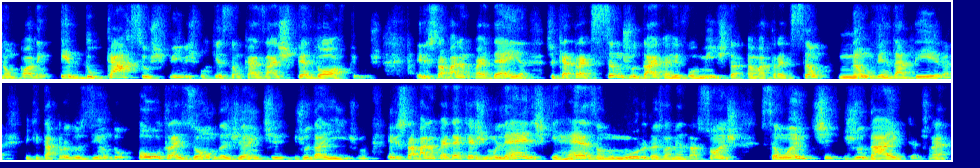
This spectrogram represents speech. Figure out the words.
não podem educar seus filhos porque são casais pedófilos. Eles trabalham com a ideia de que a tradição judaica reformista é uma tradição não verdadeira e que está produzindo outras ondas de anti-judaísmo. Eles trabalham com a ideia que as mulheres que rezam no Muro das Lamentações são anti-judaicas, né?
